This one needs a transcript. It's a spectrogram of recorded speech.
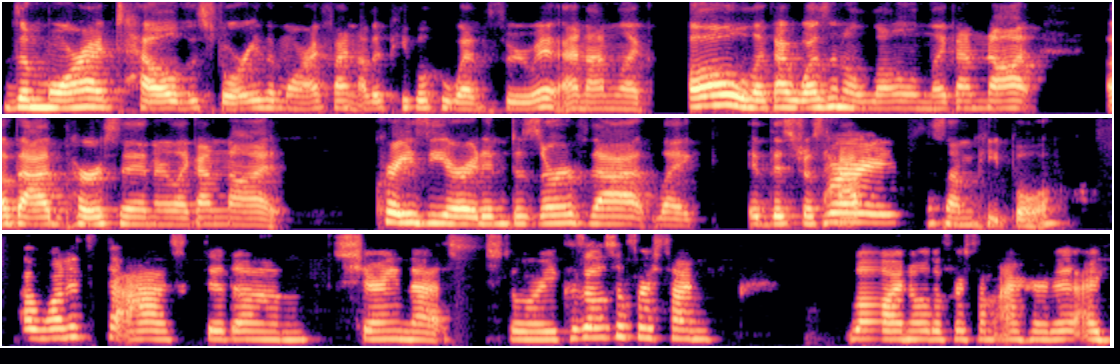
the more I tell the story, the more I find other people who went through it. And I'm like, oh, like I wasn't alone. Like I'm not a bad person or like I'm not crazy or I didn't deserve that. Like it, this just right. happened to some people. I wanted to ask, did um sharing that story, because that was the first time, well, I know the first time I heard it, I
